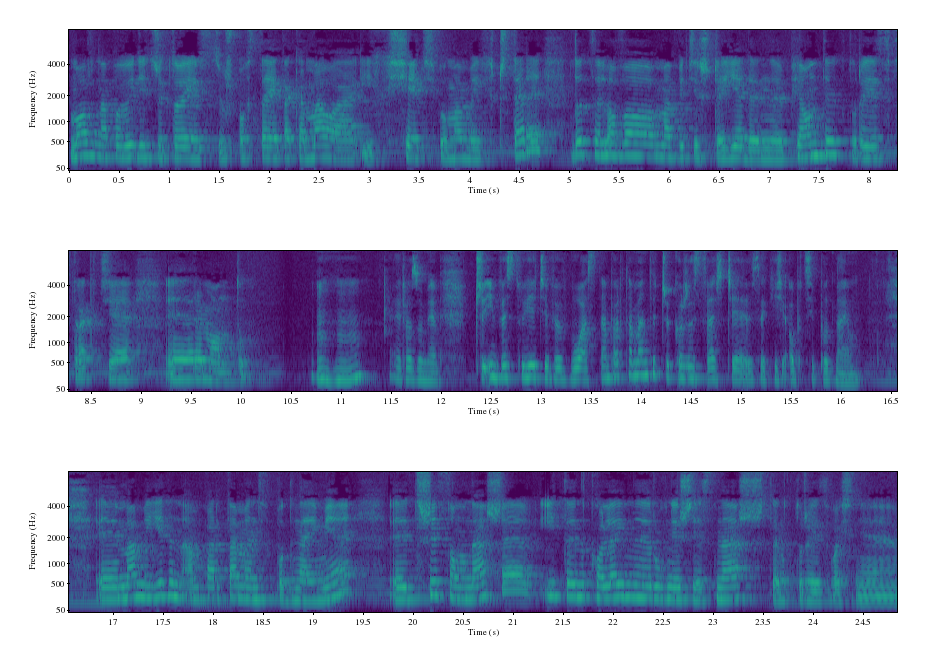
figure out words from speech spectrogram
Można powiedzieć, że to jest już powstaje taka mała ich sieć, bo mamy ich cztery. Docelowo ma być jeszcze jeden piąty, który jest w trakcie y, remontu. Mhm. Rozumiem. Czy inwestujecie we własne apartamenty, czy korzystacie z jakiejś opcji podnajmu? Y, mamy jeden apartament w podnajmie, y, trzy są nasze i ten kolejny również jest nasz, ten, który jest właśnie,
